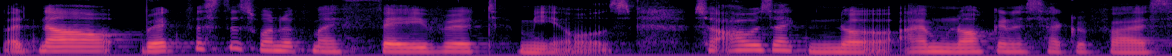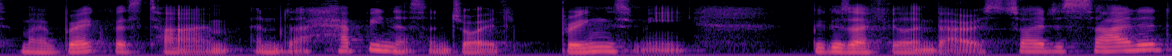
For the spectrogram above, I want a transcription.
But now breakfast is one of my favorite meals. So I was like, no, I'm not going to sacrifice my breakfast time and the happiness and joy it brings me because I feel embarrassed. So I decided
